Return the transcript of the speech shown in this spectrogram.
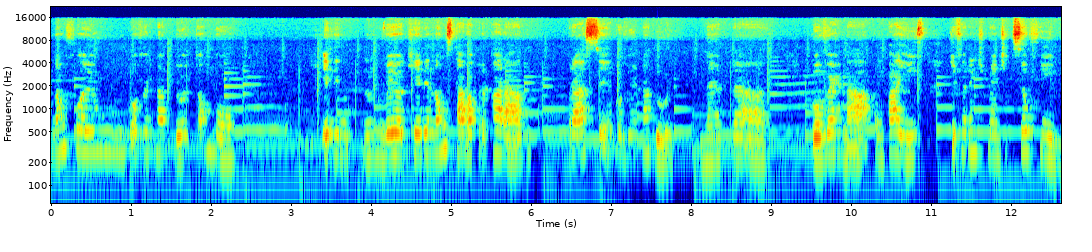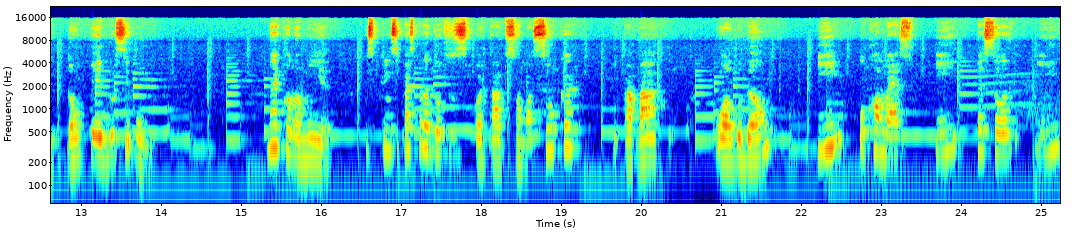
não foi um governador tão bom. Ele veio aqui, ele não estava preparado para ser governador, né? Para governar um país diferentemente de seu filho, Dom Pedro II. Na economia, os principais produtos exportados são o açúcar, o tabaco, o algodão e o comércio e pessoas e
